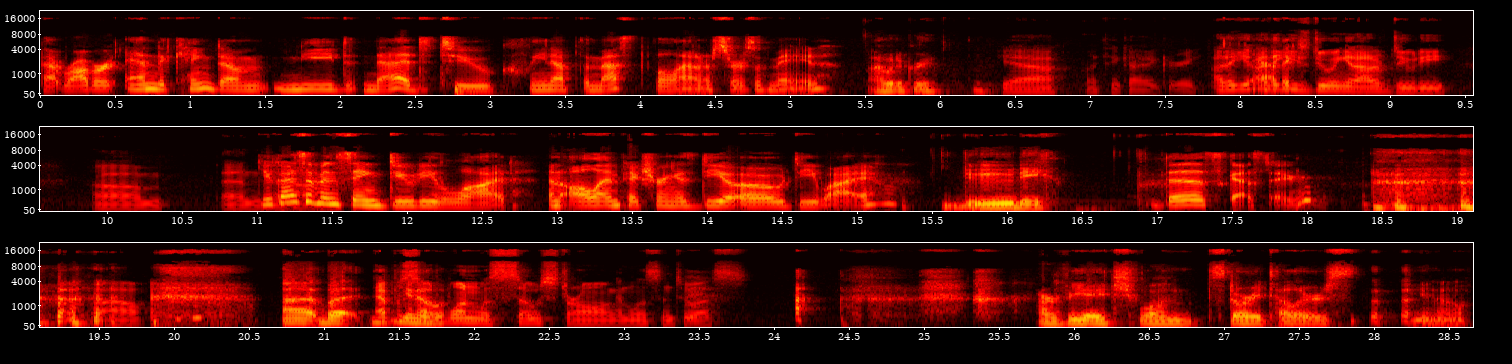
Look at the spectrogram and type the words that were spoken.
that Robert and the kingdom need Ned to clean up the mess that the Lannisters have made. I would agree. Yeah, I think I agree. I think I think they- he's doing it out of duty. Um, and You guys uh, have been saying duty a lot, and all I'm picturing is D O O D Y. Duty. Disgusting. wow. uh, but Episode you know, one was so strong, and listen to us. our VH1 storytellers, you know,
